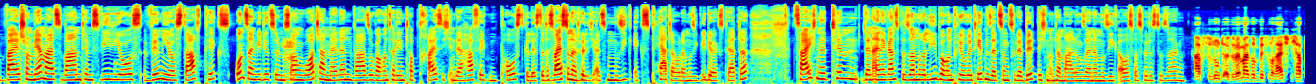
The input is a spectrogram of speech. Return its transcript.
weil schon mehrmals waren Tims Videos Vimeo Staff Picks und sein Video zu dem mhm. Song Watermelon war sogar unter den Top 30 in der Huffington Post gelistet. Das weißt du natürlich als Musikexperte oder Musikvideoexperte. Zeichnet Tim denn eine ganz besondere Liebe und Prioritätensetzung zu der bildlichen Untermalung seiner Musik aus? Was würdest du sagen? Absolut. Also wenn man so ein bisschen reinschaut, ich, hab,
